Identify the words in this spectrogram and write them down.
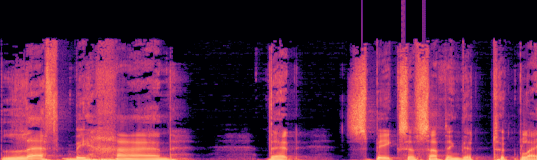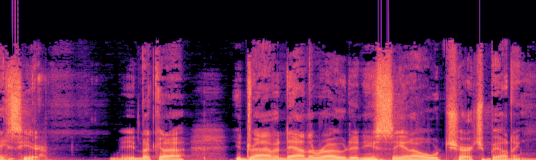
left behind that speaks of something that took place here. You look at a, you're driving down the road and you see an old church building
